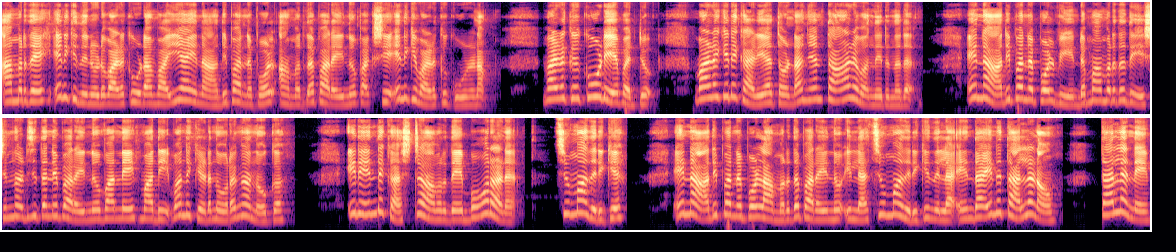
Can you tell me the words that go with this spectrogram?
അമൃതേ എനിക്ക് നിന്നോട് വഴക്ക് കൂടാൻ വയ്യ എന്ന് ആദ്യം പറഞ്ഞപ്പോൾ അമൃത പറയുന്നു പക്ഷേ എനിക്ക് വഴക്ക് കൂടണം. വഴക്ക് കൂടിയേ പറ്റൂ. വഴക്കിന് കഴിയാത്തോണ്ടാ ഞാൻ താഴെ വന്നിരുന്നത്. എന്നെ ആദ്യം പറഞ്ഞപ്പോൾ വീണ്ടും അമൃത ദേഷ്യം നടിച്ച് തന്നെ പറയുന്നു വന്നേ മതി. വന്ന് കിടന്ന് ഉറങ്ങാൻ നോക്ക്. ഇതെന്ത് കഷ്ടം അമൃതേ. ബോറാണ്. ചുമ്മാതിരിക്ക്. എന്നെ ആദ്യം പറഞ്ഞപ്പോൾ അമൃത പറയുന്നു ഇല്ല ചുമ്മാതിരിക്കുന്നില്ല. എന്താ? എന്നെ തല്ലണോ? തല്ലന്നെ.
